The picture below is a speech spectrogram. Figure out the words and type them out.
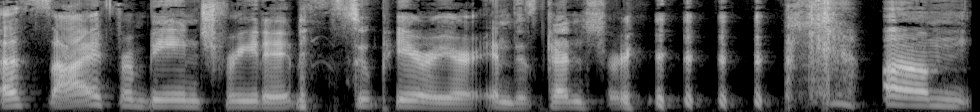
Aside from being treated superior in this country. um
